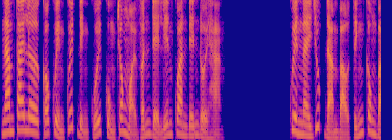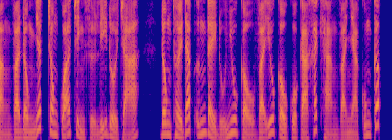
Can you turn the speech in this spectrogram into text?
Nam Tyler có quyền quyết định cuối cùng trong mọi vấn đề liên quan đến đổi hàng. Quyền này giúp đảm bảo tính công bằng và đồng nhất trong quá trình xử lý đổi trả, đồng thời đáp ứng đầy đủ nhu cầu và yêu cầu của cả khách hàng và nhà cung cấp.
